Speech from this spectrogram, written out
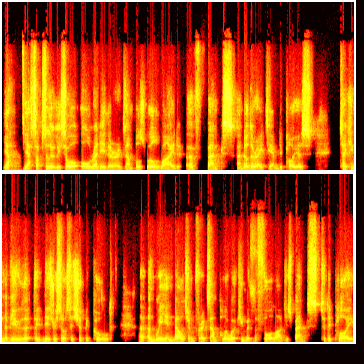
Yeah, yes, absolutely. So already there are examples worldwide of banks and other ATM deployers taking the view that the, these resources should be pooled. Uh, and we in Belgium, for example, are working with the four largest banks to deploy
